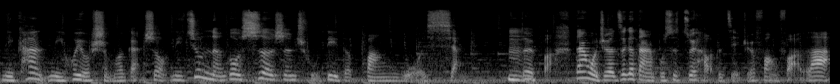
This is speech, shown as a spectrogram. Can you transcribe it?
你看你会有什么感受，你就能够设身处地的帮我想。嗯，对吧？但是，我觉得这个当然不是最好的解决方法啦。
